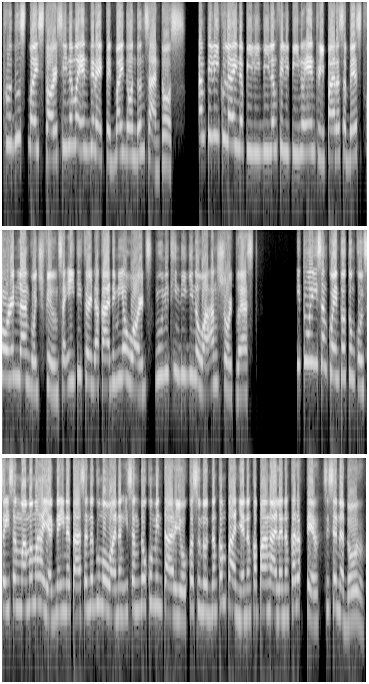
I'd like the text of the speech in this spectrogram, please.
Produced by Star Cinema and directed by Dondon Santos. Ang pelikula ay napili bilang Filipino entry para sa Best Foreign Language Film sa 83rd Academy Awards, ngunit hindi ginawa ang shortlist. Ito ay isang kwento tungkol sa isang mamamahayag na inatasan na gumawa ng isang dokumentaryo kasunod ng kampanya ng kapangalan ng karakter, si Senador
